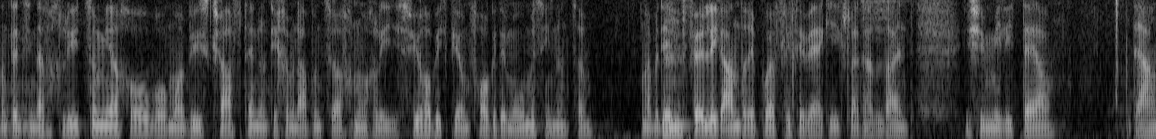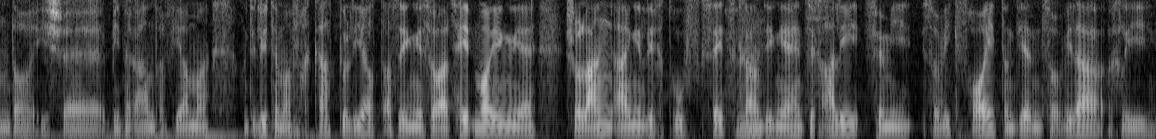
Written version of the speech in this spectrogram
Und dann sind einfach Leute zu mir gekommen, die mal bei uns geschafft haben und die kommen ab und zu einfach noch ein bisschen ins Feierabendbier und fragen, ob wir rum sind und so. Aber die mhm. haben völlig andere berufliche Wege eingeschlagen. Also der eine ist im Militär, der andere ist äh, bei einer anderen Firma und die Leute haben einfach gratuliert. Also irgendwie so, als hätte man irgendwie schon lange eigentlich darauf gesetzt mhm. und irgendwie haben sich alle für mich so wie gefreut und die haben so wieder ein bisschen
